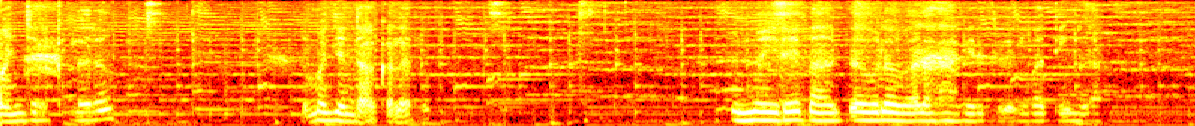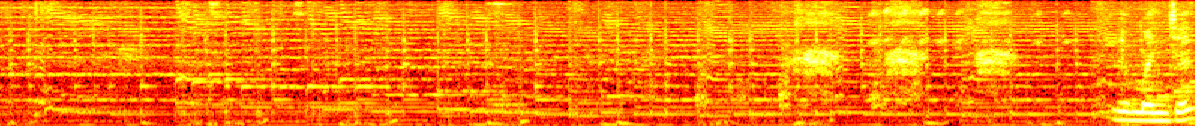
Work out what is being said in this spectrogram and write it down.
மஞ்சள் கலரும் மஜெண்டா கலர் உண்மையிலே பார்க்க எவ்வளோ அழகாக இருக்கிறது பார்த்தீங்களா? இது மஞ்சள்.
